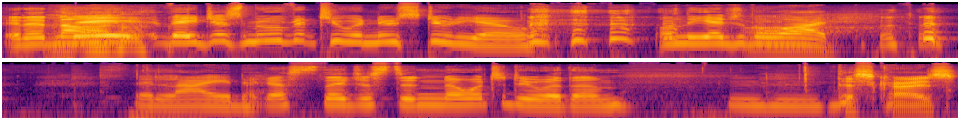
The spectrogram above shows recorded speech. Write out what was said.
it had not. They they just moved it to a new studio on the edge of the ah. lot. they lied. I guess they just didn't know what to do with him. Mm-hmm. This guy's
